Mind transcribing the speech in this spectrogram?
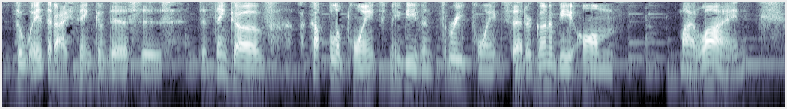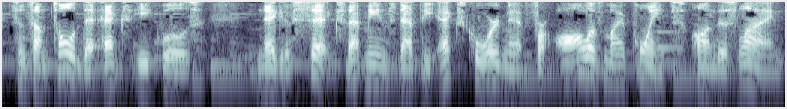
The way that I think of this is to think of a couple of points, maybe even three points, that are going to be on my line. Since I'm told that x equals negative 6, that means that the x coordinate for all of my points on this line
